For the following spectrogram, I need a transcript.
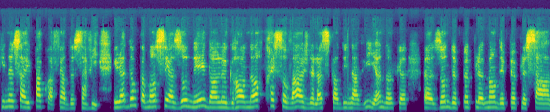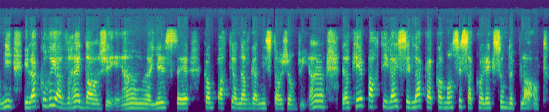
qui ne savait pas quoi faire de sa vie. Il a donc commencé à zoner dans le Grand Nord très sauvage de la Scandinavie, hein, donc euh, zone de peuplement des peuples samis. Il a couru un vrai danger. Hein. Vous voyez, c'est comme partir en Afghanistan aujourd'hui. Hein. Donc, il est parti là et c'est là qu'a commencé sa collection de plantes.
